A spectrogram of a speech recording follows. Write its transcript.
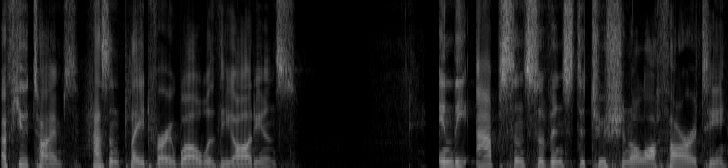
a few times, hasn't played very well with the audience. In the absence of institutional authority,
